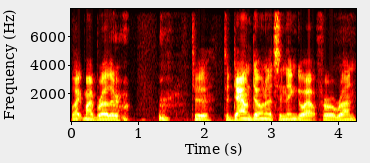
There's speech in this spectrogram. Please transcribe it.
like my brother, to to down donuts and then go out for a run.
